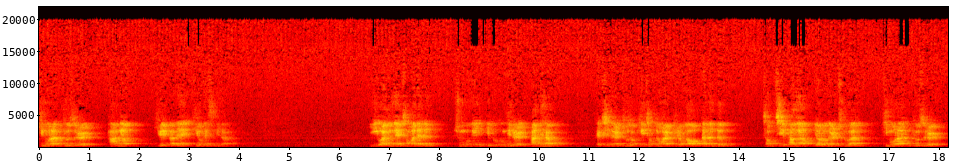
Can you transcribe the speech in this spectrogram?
김호란 교수를 방역 기획관에 기용했습니다. 이 와중에 청와대는 중국인 입국 금지를 반대하고 백신을 조속히 접종할 필요가 없다는 등 정치 방역 여론을 주도한 김호란 교수를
